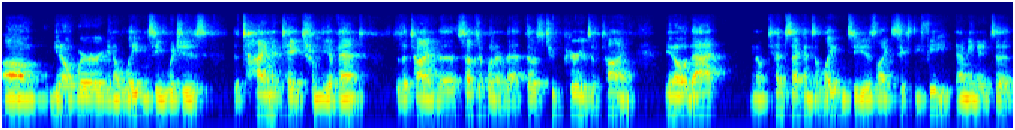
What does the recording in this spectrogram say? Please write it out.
Um, you know, where, you know, latency, which is the time it takes from the event to the time the subsequent event, those two periods of time, you know, that, you know, 10 seconds of latency is like 60 feet. I mean, it's a,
